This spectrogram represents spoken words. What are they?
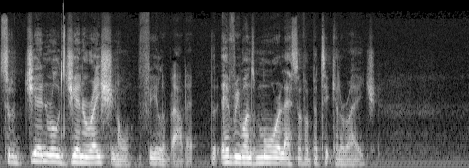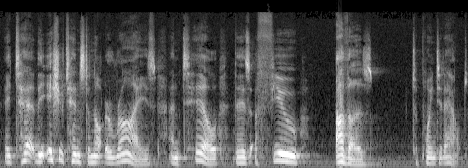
sort of general generational feel about it that everyone's more or less of a particular age. Te- the issue tends to not arise until there's a few others to point it out.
